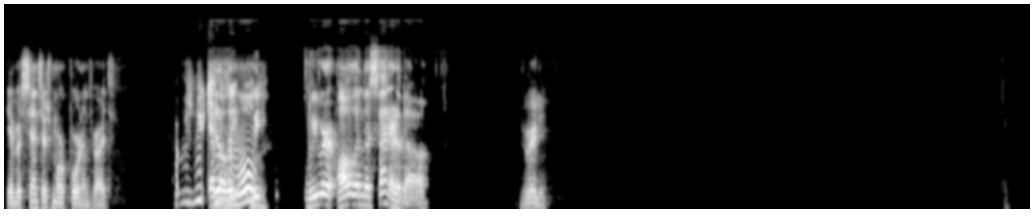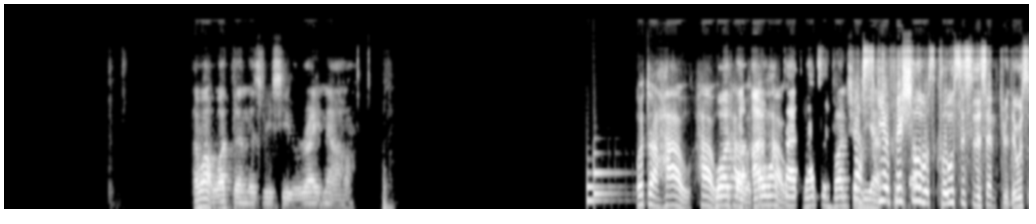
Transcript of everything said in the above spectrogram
Yeah, but center's more important, right? We killed but them we, all. We, we were all in the center though. Really? I want what then this VC right now. What the how? How? What how, the? I want how? that. That's a bunch of Yes, the official was closest to the center. There was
